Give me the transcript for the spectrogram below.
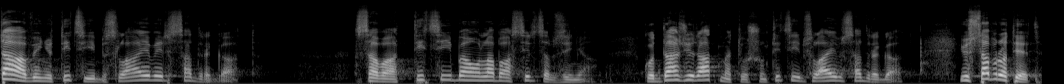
tā viņu ticības laiva ir sadragāta. Savā ticībā un labā sirdsapziņā, ko daži ir atmetuši, un ticības laiva sadragāta. Jūs saprotiet,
